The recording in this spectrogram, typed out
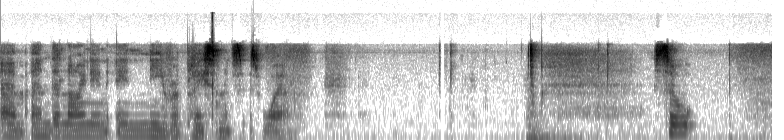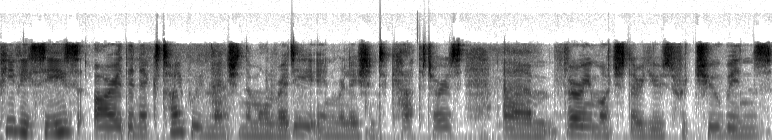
um, and the lining in knee replacements as well. So PVCs are the next type. We've mentioned them already in relation to catheters. Um, very much they're used for tubings,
